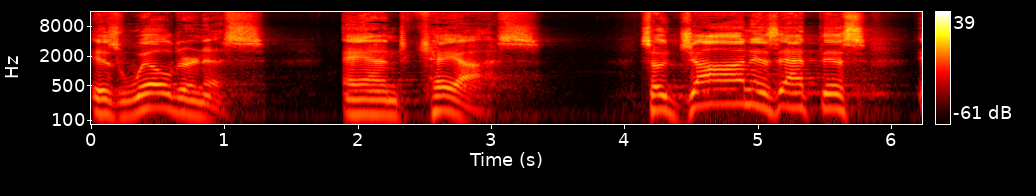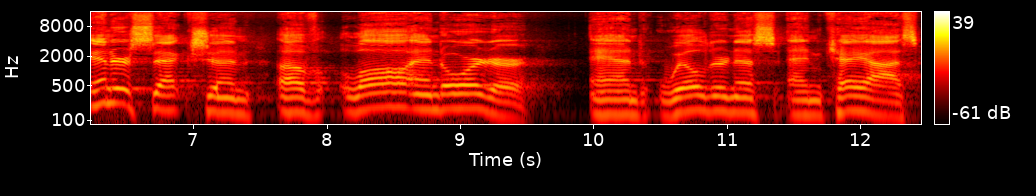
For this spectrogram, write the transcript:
is wilderness and chaos. So John is at this intersection of law and order and wilderness and chaos.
